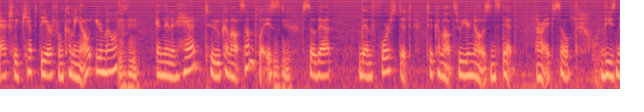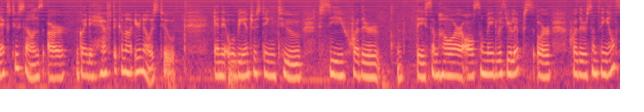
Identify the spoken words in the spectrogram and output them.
actually kept the air from coming out your mouth. Mhm. And then it had to come out someplace. Mhm. So that then forced it to come out through your nose instead. All right, so these next two sounds are going to have to come out your nose too. And it will be interesting to see whether they somehow are also made with your lips or whether something else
